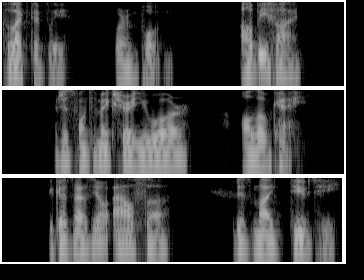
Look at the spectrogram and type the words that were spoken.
Collectively, we're important. I'll be fine. I just want to make sure you are all okay. Because as your alpha, it is my duty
